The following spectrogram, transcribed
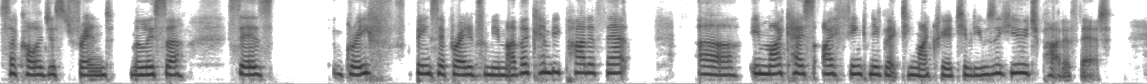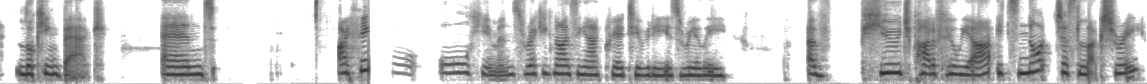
psychologist friend Melissa says, grief, being separated from your mother can be part of that. Uh, in my case, I think neglecting my creativity was a huge part of that, looking back. And I think for all humans, recognizing our creativity is really a huge part of who we are. It's not just luxury,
